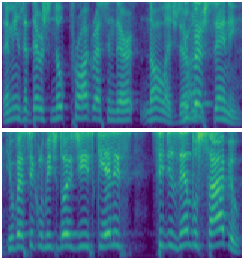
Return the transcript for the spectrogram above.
That means that there is no progress in their knowledge, E their o, vers- understanding. e o versículo 22 diz que eles, se dizendo sábio,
